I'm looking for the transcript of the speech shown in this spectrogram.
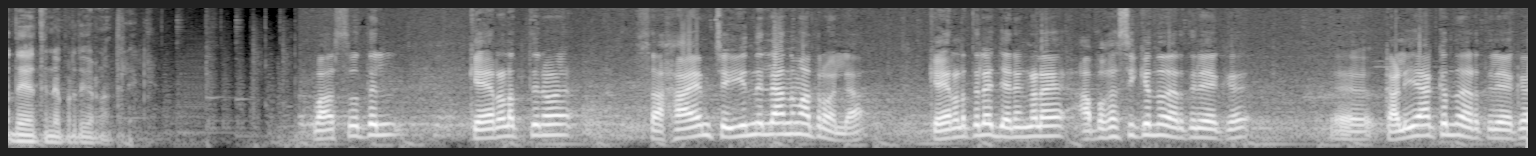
അദ്ദേഹത്തിന്റെ പ്രതികരണത്തിലേക്ക്. വാസ്തവത്തിൽ കേരളത്തിന് സഹായം ചെയ്യുന്നില്ല എന്ന് മാത്രമല്ല കേരളത്തിലെ ജനങ്ങളെ അപഹസിക്കുന്ന തരത്തിലേക്ക് കളിയാക്കുന്ന തരത്തിലേക്ക്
